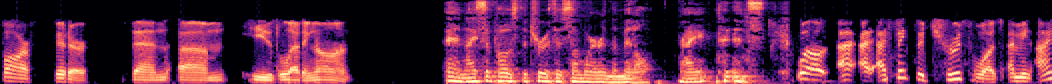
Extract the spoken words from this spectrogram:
far fitter than um, he's letting on." And I suppose the truth is somewhere in the middle, right? Well, I, I think the truth was, I mean, I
